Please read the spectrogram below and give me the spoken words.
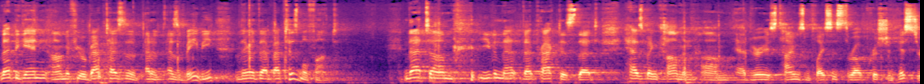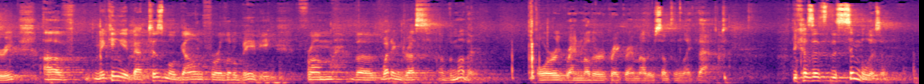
That began um, if you were baptized as a baby there at that baptismal font. That um, even that, that practice that has been common um, at various times and places throughout Christian history of making a baptismal gown for a little baby from the wedding dress of the mother or grandmother or great grandmother, something like that. Because it's the symbolism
